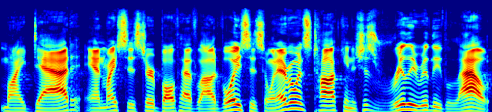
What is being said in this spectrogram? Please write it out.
my dad and my sister both have loud voices. So when everyone's talking, it's just really, really loud.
